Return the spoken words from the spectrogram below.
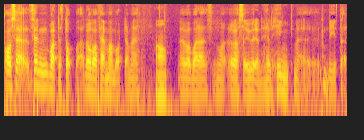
Och sen, sen vart det stopp bara. Då var femman borta med. Ja. Det var bara som att ösa ur en hel hink med bitar.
